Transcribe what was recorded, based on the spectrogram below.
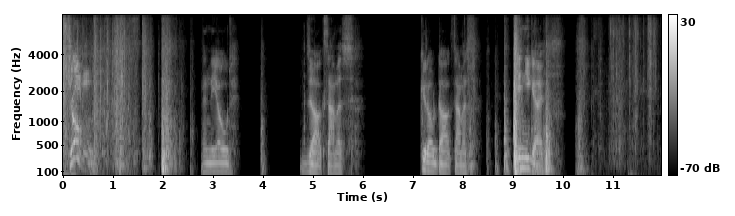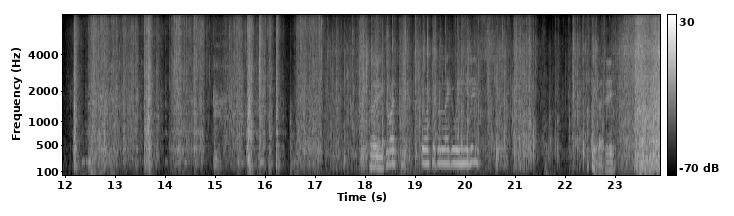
Strong! And the old Dark Samus. Good old Dark Samus. In you go. So do I put, do I put the Lego in you loose? I think I do.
